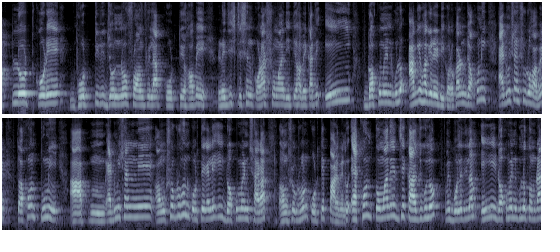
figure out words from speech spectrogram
আপলোড করে ভর্তির জন্য ফর্ম ফিল আপ করতে হবে রেজিস্ট্রেশন করার সময় দিতে হবে। কাজে এই ডকুমেন্টগুলো আগে ভাগে রেডি করো। কারণ যখনই অ্যাডমিশন শুরু হবে, তখন তুমি অ্যাডমিশনে অংশগ্রহণ করতে গেলে এই ডকুমেন্ট ছাড়া অংশগ্রহণ করতে পারবে না। তো এখন তোমাদের যে কাজগুলো আমি বলে দিলাম, এই এই ডকুমেন্টগুলো তোমরা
